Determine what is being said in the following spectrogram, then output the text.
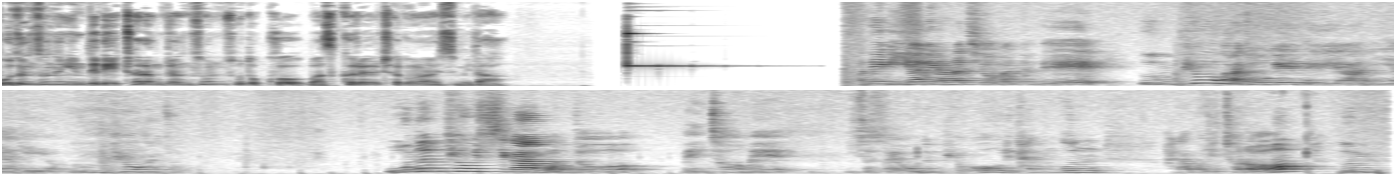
모든 선생님들이 촬영 전 손 소독 후 마스크를 착용하였습니다. 선생님이 이야기를 하나 지어봤는데 음표 가족에 대한 이야기예요. 음표 가족. 오는표 씨가 먼저 맨 처음에 있었어요. 오는표. 우리 단군 할아버지처럼 음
